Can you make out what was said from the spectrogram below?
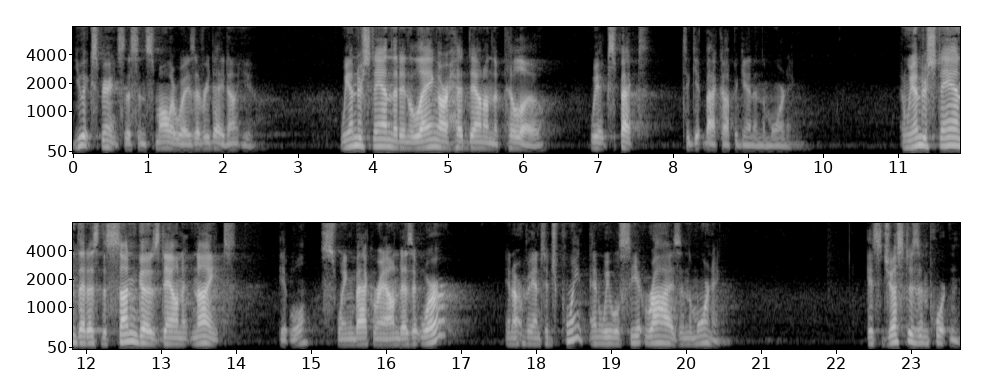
You experience this in smaller ways every day, don't you? We understand that in laying our head down on the pillow, we expect to get back up again in the morning. And we understand that as the sun goes down at night, it will swing back around, as it were, in our vantage point, and we will see it rise in the morning. It's just as important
